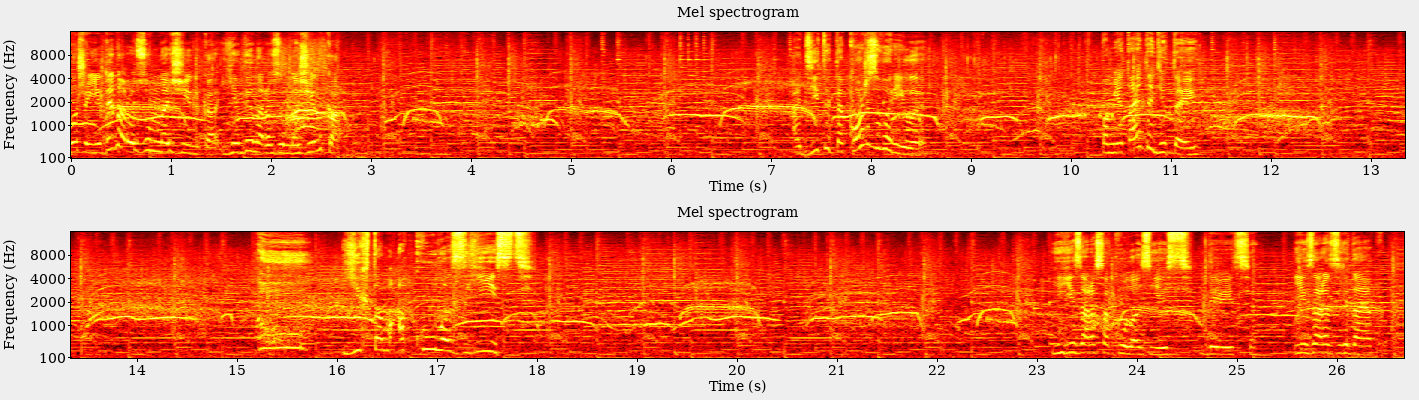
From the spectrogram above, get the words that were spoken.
Боже, єдина розумна жінка. Єдина розумна жінка. А діти також згоріли. Пам'ятаєте дітей? О, їх там акула з'їсть. Її зараз акула з'їсть. Дивіться. Її зараз з'їдає акула.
